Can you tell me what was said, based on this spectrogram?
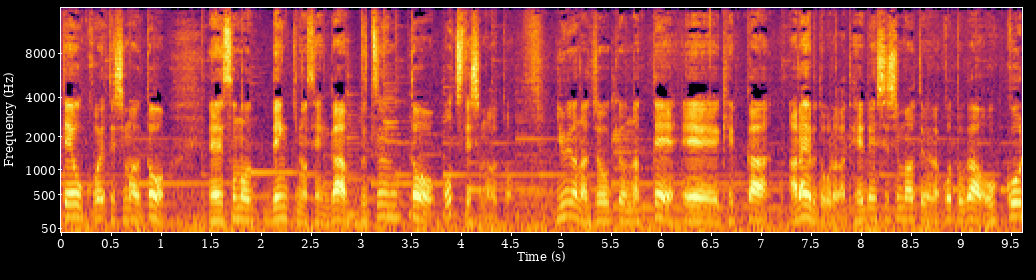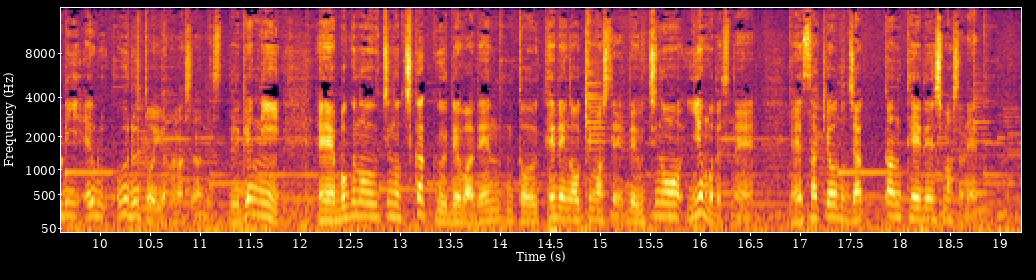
定を超えてしまうと、えー、その電気の線がブツンと落ちてしまうというような状況になって、えー、結果あらゆるところが停電してしまうというようなことが起こりうるという話なんです。で現に、えー、僕のうちの近くでは電と停電が起きましてでうちの家もですね、え先ほど若干停電しましたね。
